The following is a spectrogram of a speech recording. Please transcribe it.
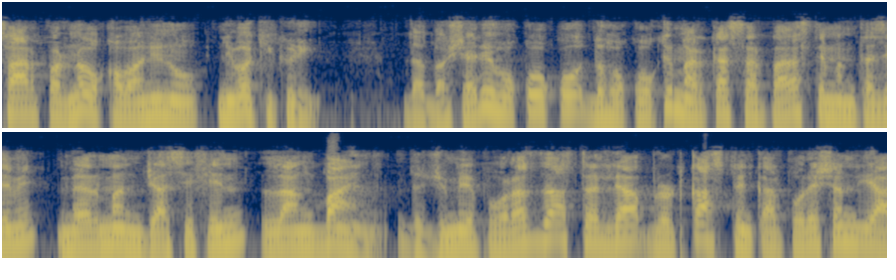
څار پر نوو قوانینو نیوکې کړي. د بشري حقوقو د حقوقي مرکز سرپرستې منتظمې مېرمن جاسیفین لانګباین د جمعې په ورځ د اسټرالیا بروډکاسټینګ کارپورېشن یا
